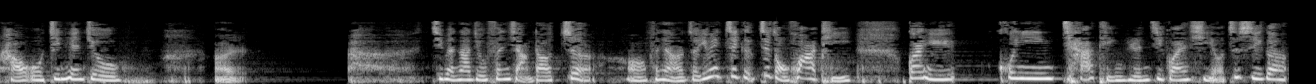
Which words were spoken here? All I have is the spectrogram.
好，我今天就呃，基本上就分享到这哦，分享到这。因为这个这种话题，关于婚姻、家庭、人际关系哦，这是一个。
